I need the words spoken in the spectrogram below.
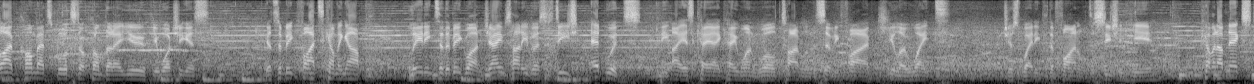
livecombatsports.com.au if you're watching us. Got some big fights coming up. Leading to the big one, James Honey versus Deej Edwards, the ISKA K1 World title in the 75 kilo weight. Just waiting for the final decision here. Coming up next,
